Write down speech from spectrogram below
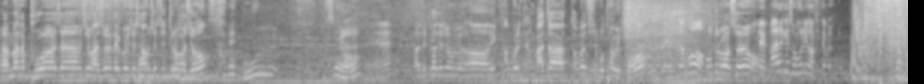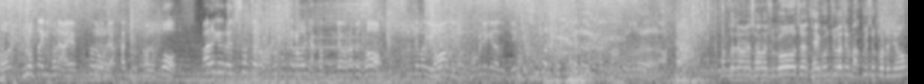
자, 앞마당 부화장 지금 완성이 되고 이제 자원실지 들어가죠. 400 모을 글쎄요. 네. 아직까지 좀, 어, 이 광물이 딱 맞아 떨어지지 못하고 있고. 네, 일단 뭐 또 들어왔어요. 네, 빠르게 저글링 왔기 때문에 다시 한번 둘러싸기 전에 아예 폭사적으로 네. 약간 좀 잡아줬고 빠르게 그래 추적자로 가서 상대방을 약간 공략을 하면서 상대방이 여왕 그냥 저글링이라든지 시선을 좀 쓰겠다는 생각이 박현우 선수입니다. 탐사장을 잡아주고 자 대군주가 지금 막고 있었거든요.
